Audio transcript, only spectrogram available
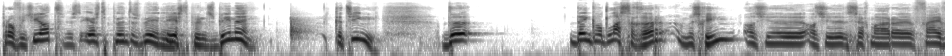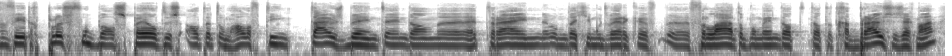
Proficiat. Dus het eerste punt is binnen. Het eerste punt is binnen. Kaching. De denk wat lastiger misschien. Als je, als je zeg maar 45 eh, plus voetbal speelt, dus altijd om half tien thuis bent en dan uh, het terrein, omdat je moet werken, uh, verlaat op het moment dat, dat het gaat bruisen, zeg maar.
